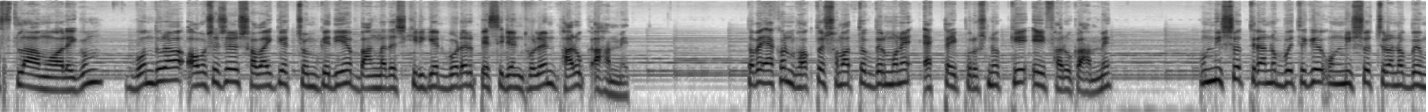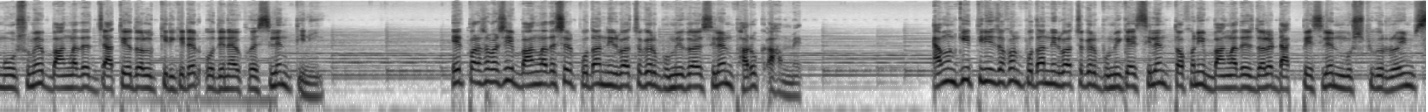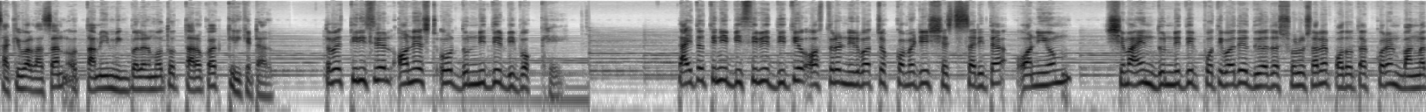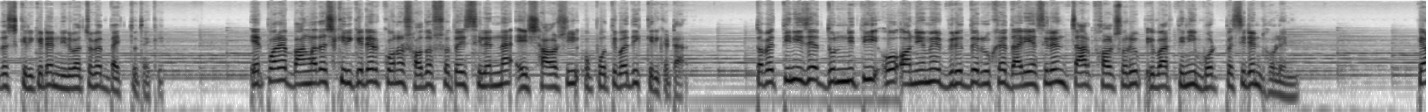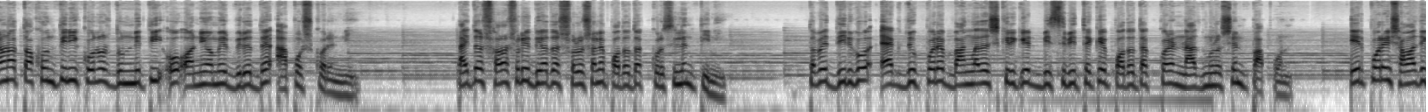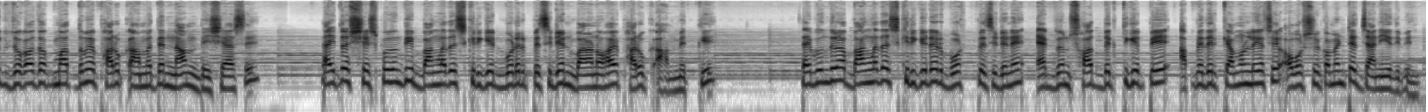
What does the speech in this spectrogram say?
আসসালামু আলাইকুম। বন্ধুরা, অবশেষে সবাইকে চমকে দিয়ে বাংলাদেশ ক্রিকেট বোর্ডের প্রেসিডেন্ট হলেন ফারুক আহমেদ। তবে এখন ভক্ত সমর্থকদের মনে একটাই প্রশ্ন, কে এই ফারুক আহমেদ? উনিশশো তিরানব্বই থেকে উনিশশো চুরানব্বই মৌসুমে বাংলাদেশ জাতীয় দল ক্রিকেটের অধিনায়ক হয়েছিলেন তিনি। এর পাশাপাশি বাংলাদেশের প্রধান নির্বাচকের ভূমিকায় ছিলেন ফারুক আহমেদ। এমনকি তিনি যখন প্রধান নির্বাচকের ভূমিকায় ছিলেন, তখনই বাংলাদেশ দলে ডাক পেয়েছিলেন মুশফিকুর রহিম, সাকিব আল হাসান ও তামিম ইকবালের মতো তারকা ক্রিকেটার। তবে তিনি ছিলেন অনেস্ট ও দুর্নীতির বিপক্ষে। তাই তো তিনি বিসিবির দ্বিতীয় অস্তরের নির্বাচক কমিটির স্বেচ্ছাচারিতা, অনিয়ম, সীমাহীন দুর্নীতির প্রতিবাদে দুই হাজার ষোলো সালে পদত্যাগ করেন বাংলাদেশ ক্রিকেটের নির্বাচকের দায়িত্ব থেকে। এরপরে বাংলাদেশ ক্রিকেটের কোনো সদস্যতই ছিলেন না এই সাহসী ও প্রতিবাদী ক্রিকেটার। তবে তিনি যে দুর্নীতি ও অনিয়মের বিরুদ্ধে রুখে দাঁড়িয়েছিলেন, যার ফলস্বরূপ এবার তিনি বোর্ড প্রেসিডেন্ট হলেন। কেননা তখন তিনি কোনো দুর্নীতি ও অনিয়মের বিরুদ্ধে আপোষ করেননি। তাই তো সরাসরি দু হাজার ষোলো সালে পদত্যাগ করেছিলেন তিনি। তবে দীর্ঘ এক যুগ পরে বাংলাদেশ ক্রিকেট বিসিবি থেকে পদত্যাগ করেন নাজমুল হোসেন পাপন। এরপরে সামাজিক যোগাযোগ মাধ্যমে ফারুক আহমেদের নাম ভেসে আসে। তাই তো শেষ পর্যন্তই বাংলাদেশ ক্রিকেট বোর্ডের প্রেসিডেন্ট বানানো হয় ফারুক আহমেদকে। তাই বন্ধুরা, বাংলাদেশ ক্রিকেটের বোর্ড প্রেসিডেন্টে একজন সৎ ব্যক্তিকে পেয়ে আপনাদের কেমন লেগেছে অবশ্যই কমেন্টে জানিয়ে দিবেন।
